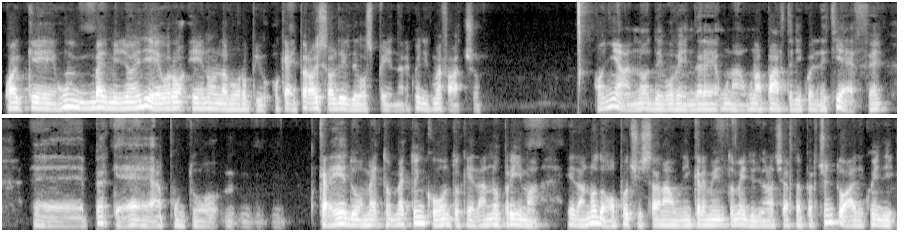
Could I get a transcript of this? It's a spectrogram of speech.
qualche, un bel milione di euro e non lavoro più. Ok, però i soldi li devo spendere, quindi come faccio? Ogni anno devo vendere una, una parte di quell'ETF eh, perché appunto credo, metto, metto in conto che l'anno prima e l'anno dopo ci sarà un incremento medio di una certa percentuale, quindi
